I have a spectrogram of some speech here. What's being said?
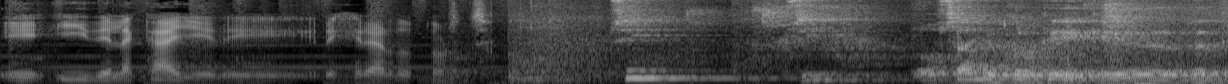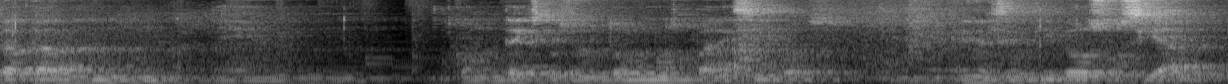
eh, y de la calle de, Gerardo Torto. Sí, sí. O sea, yo creo que, retratan contextos o entornos parecidos en el sentido social.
